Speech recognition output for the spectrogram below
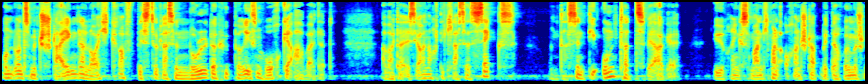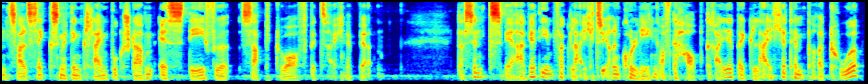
und uns mit steigender Leuchtkraft bis zur Klasse 0 der Hyperriesen hochgearbeitet. Aber da ist ja auch noch die Klasse 6 und das sind die Unterzwerge, die übrigens manchmal auch anstatt mit der römischen Zahl 6 mit den Kleinbuchstaben SD für Subdwarf bezeichnet werden. Das sind Zwerge, die im Vergleich zu ihren Kollegen auf der Hauptreihe bei gleicher Temperatur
